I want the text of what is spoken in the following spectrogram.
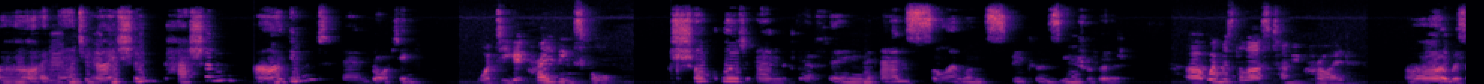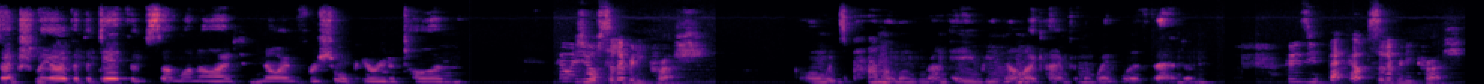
Uh, imagination, passion, argument, and writing. What do you get cravings for? Chocolate and caffeine, and silence because introvert. Uh, when was the last time you cried? Oh, it was actually over the death of someone I'd known for a short period of time. Who was your celebrity crush? Oh, it's Pamela Rabe. You know I came from the Wentworth fandom. Who's your backup celebrity crush?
